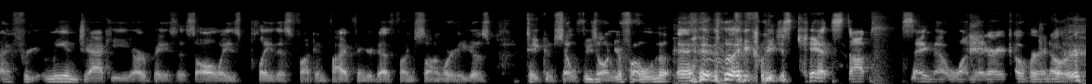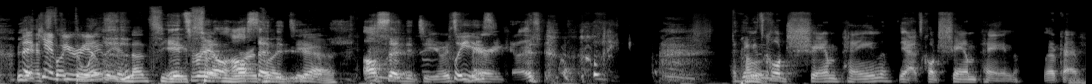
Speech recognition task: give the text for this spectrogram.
I forget, me and Jackie, our bassist, always play this fucking Five Finger Death Punch song where he goes, taking selfies on your phone. And like, we just can't stop saying that one lyric over and over. That can't be the way real. they It's real. I'll send like, it to you. yeah. I'll send it to you. It's Please. very good. Oh I think it's Oh. called Champagne. Yeah, it's called Champagne. Okay.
